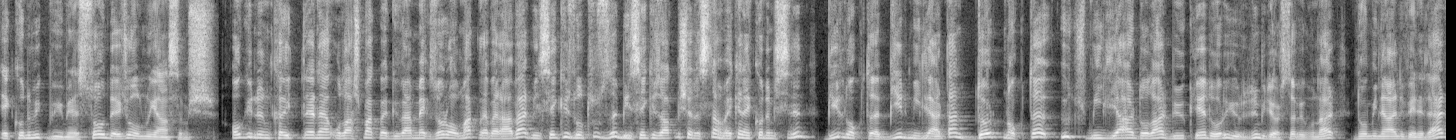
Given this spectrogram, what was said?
ekonomik büyümeye son derece olumlu yansımış. O günün kayıtlarına ulaşmak ve güvenmek zor olmakla beraber 1830 ile 1860 arasında Amerikan ekonomisinin 1.1 milyardan 4.3 milyar dolar büyüklüğe doğru yürüdüğünü biliyoruz. Tabii bunlar nominal veriler.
